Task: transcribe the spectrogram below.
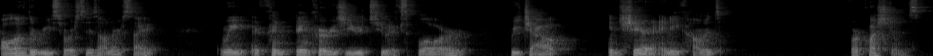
all of the resources on our site we encourage you to explore, reach out, and share any comments or questions.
